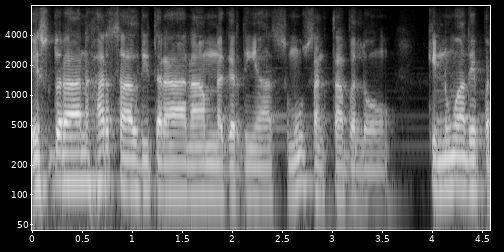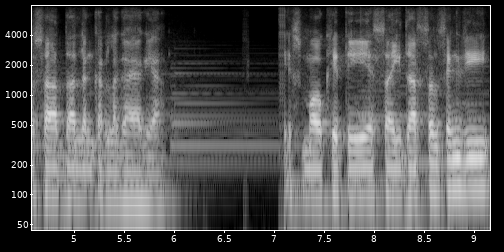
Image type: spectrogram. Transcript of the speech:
ਇਸ ਦੌਰਾਨ ਹਰ ਸਾਲ ਦੀ ਤਰ੍ਹਾਂ ਰਾਮਨਗਰ ਦੀਆਂ ਸਮੂਹ ਸੰਗਤਾਂ ਵੱਲੋਂ ਕਿੰਨੂਆਂ ਦੇ ਪ੍ਰਸਾਦ ਦਾ ਲੰਗਰ ਲਗਾਇਆ ਗਿਆ। ਇਸ ਮੌਕੇ ਤੇ ਐਸਆਈ ਦਰਸ਼ਨ ਸਿੰਘ ਜੀ,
